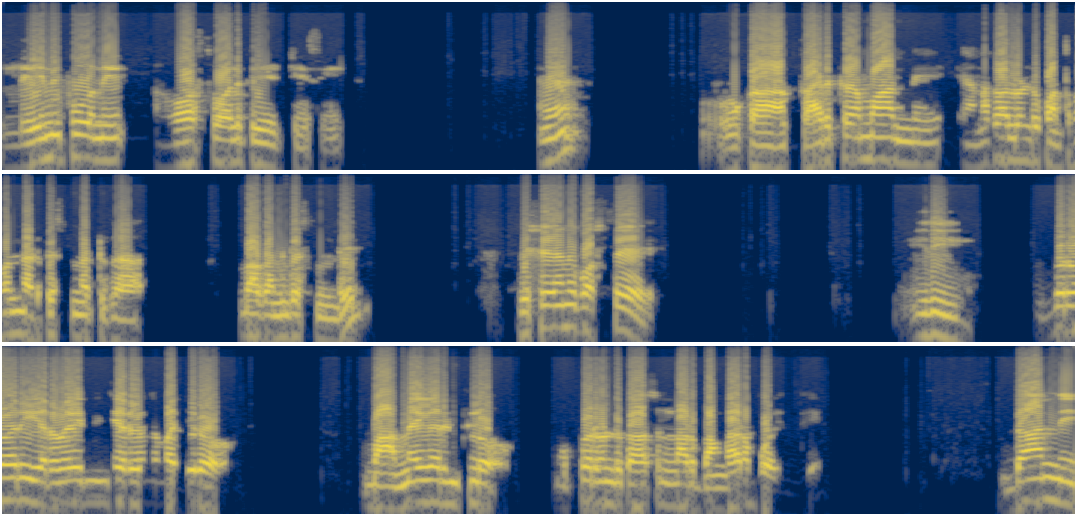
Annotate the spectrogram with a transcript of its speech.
లేనిపోని అవాస్తవాలు క్రియేట్ చేసి ఒక కార్యక్రమాన్ని వెనకాలండి కొంతమంది నడిపిస్తున్నట్టుగా మాకు అనిపిస్తుంది. విషయానికి వస్తే ఇది ఫిబ్రవరి ఇరవై నుంచి ఇరవై ఎనిమిది మధ్యలో మా అన్నయ్య గారి ఇంట్లో ముప్పై రెండు కాసులున్నర బంగారం పోయింది. దాన్ని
